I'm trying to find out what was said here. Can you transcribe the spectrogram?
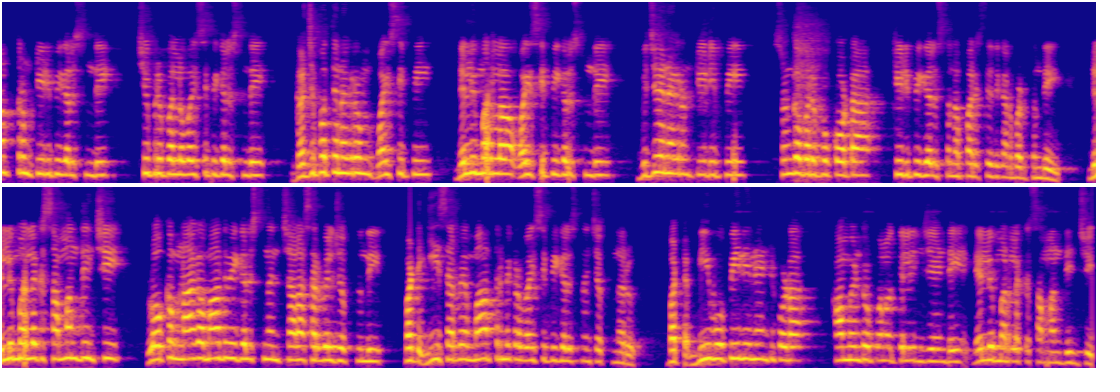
మాత్రం టీడీపీ గెలుస్తుంది. చీపురిపల్లి వైసీపీ గెలుస్తుంది. గజపతి నగరం వైసీపీ నెల్లిమర్ల వైసీపీ గెలుస్తుంది. విజయనగరం టీడీపీ శృంగవరపు కోట టీడీపీ గెలుస్తున్న పరిస్థితి కనబడుతుంది. నెల్లిమర్లకు సంబంధించి లోకం నాగమాధవి గెలుస్తుందని చాలా సర్వేలు చెప్తుంది. బట్ ఈ సర్వే మాత్రం ఇక్కడ వైసీపీ గెలుస్తుందని చెప్తున్నారు. బట్ మీ ఒపీనియన్ ఏంటి కూడా కామెంట్ రూపంలో తెలియజేయండి. నెల్లిమర్లకు సంబంధించి.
